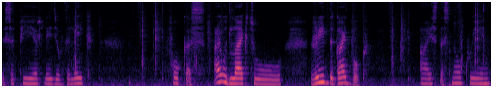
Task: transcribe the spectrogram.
disappear lady of the lake. Focus. I would like to read the guidebook. Ice the snow queen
